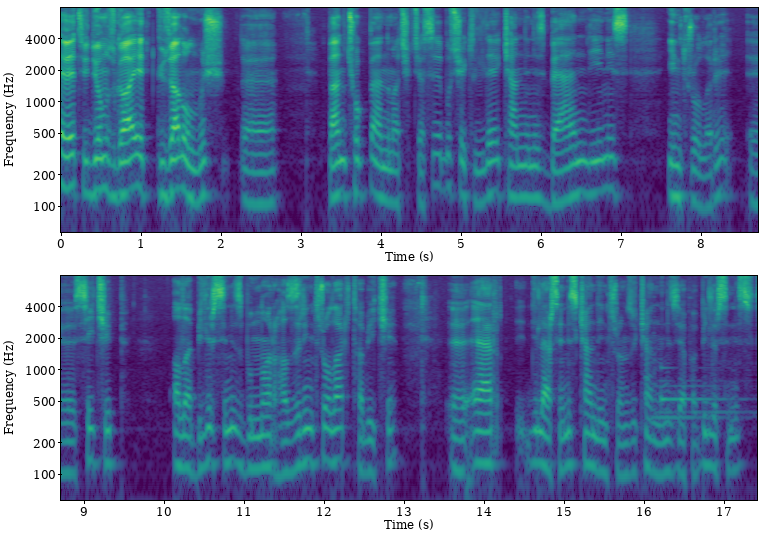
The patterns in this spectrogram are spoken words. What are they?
Evet videomuz gayet güzel olmuş. Ee, ben çok beğendim açıkçası. Bu şekilde kendiniz beğendiğiniz introları e, seçip alabilirsiniz. Bunlar hazır introlar tabii ki. Ee, eğer dilerseniz kendi intronuzu kendiniz yapabilirsiniz.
